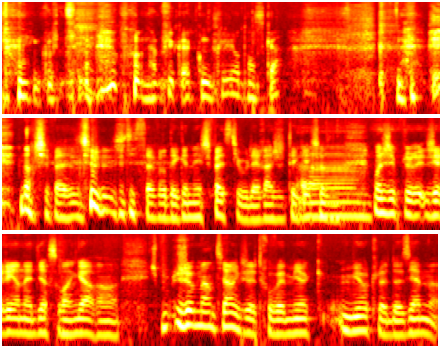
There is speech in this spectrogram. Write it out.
écoute on n'a plus qu'à conclure dans ce cas Non, je sais pas, je, je dis ça pour déconner, je sais pas si tu voulais rajouter quelque chose. Euh, Moi, j'ai plus, j'ai rien à dire sur Hunger. hein. Je, je maintiens que j'ai trouvé mieux que, mieux que le deuxième,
